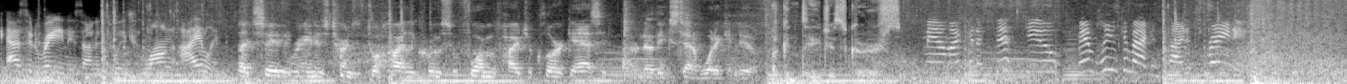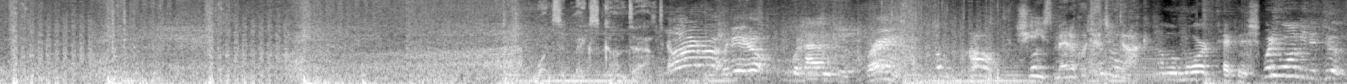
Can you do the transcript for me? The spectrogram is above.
acid rain is on its way to Long Island. I'd say the rain has turned into a highly corrosive form of hydrochloric acid. I don't know the extent of what it can do. A contagious curse. Ma'am, I can assist you. Ma'am, please come back inside. It's raining. Once it makes contact, Ira, we need help. What happened to it? Rain. Jeez, medical attention, Doc. I'm a morgue technician. What do you want me to do?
